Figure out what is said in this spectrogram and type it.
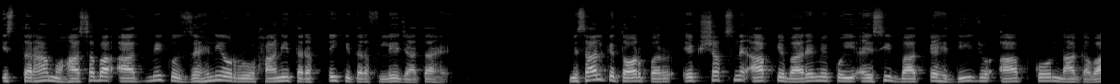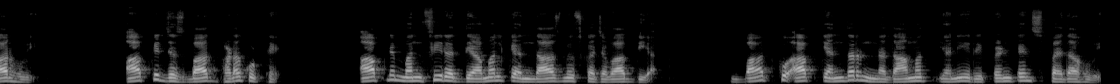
اس طرح محاسبہ آدمی کو ذہنی اور روحانی ترقی کی طرف لے جاتا ہے۔ مثال کے طور پر ایک شخص نے آپ کے بارے میں کوئی ایسی بات کہہ دی جو آپ کو ناگوار ہوئی۔ آپ کے جذبات بھڑک اٹھے۔ آپ نے منفی رد عمل کے انداز میں اس کا جواب دیا۔ بات کو آپ کے اندر ندامت یعنی ریپنٹنس پیدا ہوئی۔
